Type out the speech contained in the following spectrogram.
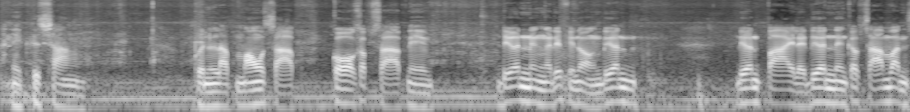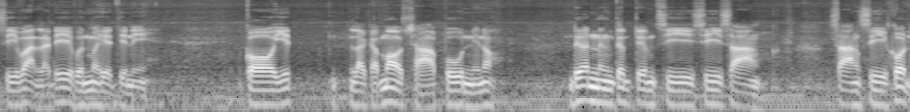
อันนี้คือช่าง พิ่นรับเมาสาบกอกับสาบนี่เดือนหนึ่งอะเด้พี่น้องเดือนเดือนปลายแหละเดือนหนึ่งกับสามวันสี่วันแหละเด้เพิ่นมาเฮ็ดอยู่นี่กออิฐแล้วก็เมาฉาปูนนี่เนาะเดือนหนึ่งเต็มเต็มสี่สี่สางสางสี่คน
